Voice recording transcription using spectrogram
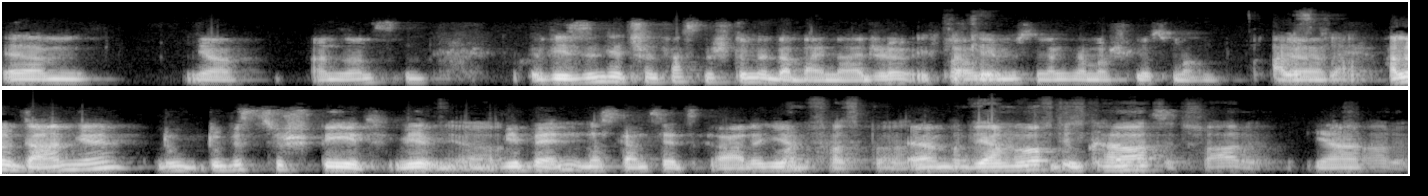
Ähm, ja, ansonsten, Wir sind jetzt schon fast eine Stunde dabei, Nigel. Ich glaube, Okay. wir müssen langsam mal Schluss machen. Alles Äh, klar. Hallo Daniel, du, du bist zu spät. Wir, Ja. wir beenden das Ganze jetzt gerade hier. Unfassbar. Ähm, Und wir haben nur auf dich gewartet. Schade. Ja. Schade.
